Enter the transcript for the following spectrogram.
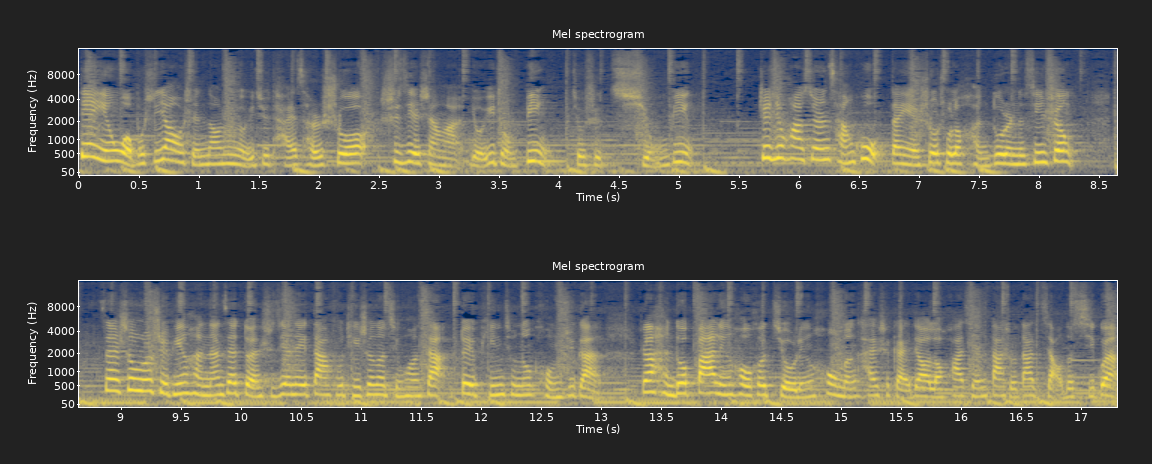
电影《我不是药神》当中有一句台词儿说：“世界上啊有一种病就是穷病。”这句话虽然残酷，但也说出了很多人的心声。在收入水平很难在短时间内大幅提升的情况下，对贫穷的恐惧感让很多八零后和九零后们开始改掉了花钱大手大脚的习惯，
